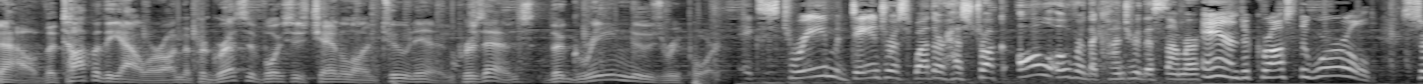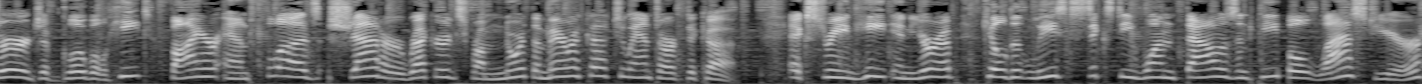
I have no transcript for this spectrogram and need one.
Now, the top of the hour on the Progressive Voices channel on TuneIn presents the Green News Report. Extreme dangerous weather has struck all over the country this summer and across the world. Surge of global heat, fire, and floods shatter records from North America to Antarctica. Extreme heat in Europe killed at least 61,000 people last year.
